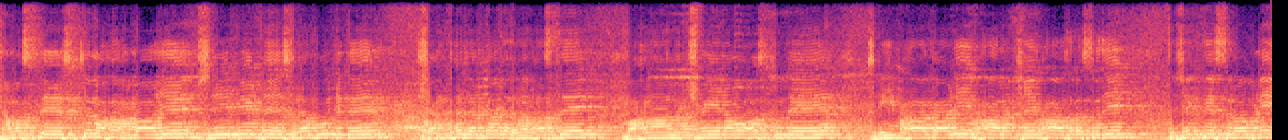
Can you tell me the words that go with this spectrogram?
नमस्ते महामाये श्रीपीठे सुरपूजिते शङ्खचक्रगदाहस्ते महालक्ष्मी नमोऽस्तु श्री महाकाली महालक्ष्मी महासरस्वती त्रिशक्तिरोपणी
